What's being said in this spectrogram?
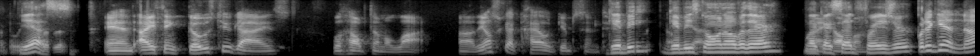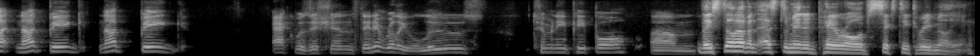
I believe. Yes. And I think those two guys will help them a lot. Uh, they also got Kyle Gibson. Too. Gibby. Oh, Gibby's yeah. going over there. Like Might I said, him. Frazier. But again, not not big, not big acquisitions. They didn't really lose too many people. Um, They still have an estimated payroll of 63 million,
